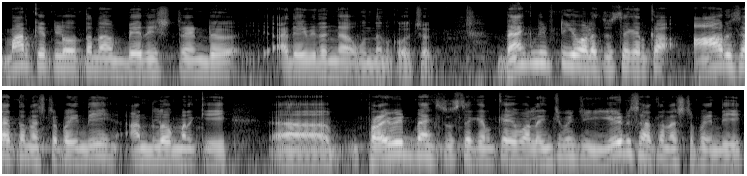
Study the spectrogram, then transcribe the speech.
మార్కెట్లో తన బేరిష్ ట్రెండ్ అదే విధంగా ఉందనుకోవచ్చు. బ్యాంక్ నిఫ్టీ ఇవాళ చూస్తే కనుక ఆరు శాతం నష్టపోయింది. అందులో మనకి ప్రైవేట్ బ్యాంక్స్ చూస్తే కనుక ఇవాళ ఇంచుమించు ఏడు శాతం నష్టపోయింది.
